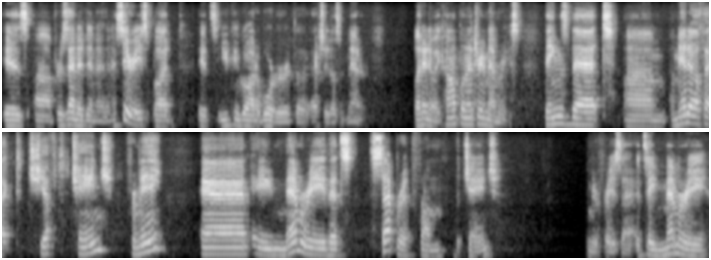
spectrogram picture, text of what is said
is uh, presented in a, in a series, but it's you can go out of order. It uh, actually doesn't matter. But anyway, complementary memories. Things that um, a Mandela effect shift change for me, and a memory that's separate from the change. Let me rephrase that. It's a memory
